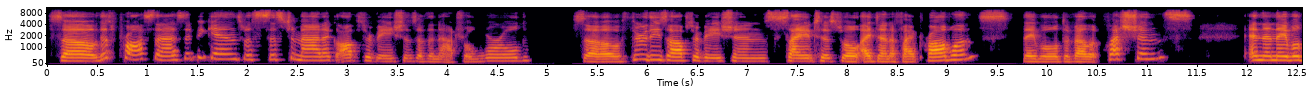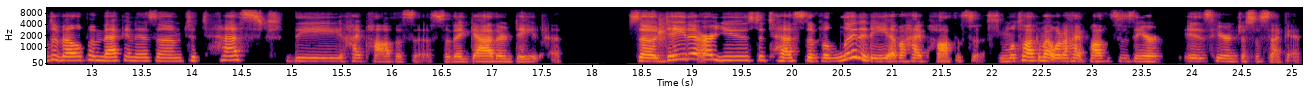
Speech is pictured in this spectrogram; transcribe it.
So, this process it begins with systematic observations of the natural world. So, through these observations, scientists will identify problems, they will develop questions, and then they will develop a mechanism to test the hypothesis. So, they gather data. So data are used to test the validity of a hypothesis. And we'll talk about what a hypothesis here is here in just a second.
